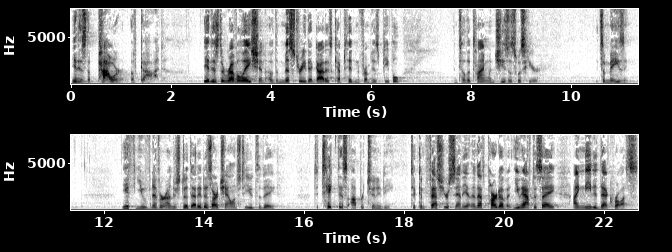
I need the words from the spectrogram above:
it is the power of God. It is the revelation of the mystery that God has kept hidden from his people until the time when Jesus was here. It's amazing. If you've never understood that, it is our challenge to you today to take this opportunity to confess your sin. And that's part of it. You have to say, I needed that cross.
